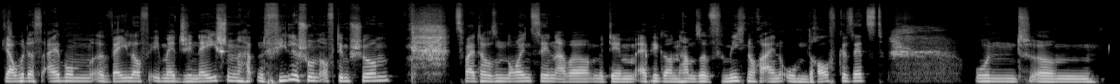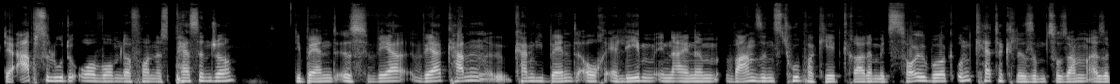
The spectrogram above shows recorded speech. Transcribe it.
glaube, das Album Veil of Imagination hatten viele schon auf dem Schirm 2019, aber mit dem Epigon haben sie für mich noch einen oben drauf gesetzt. Und ähm, der absolute Ohrwurm davon ist Passenger die Band ist. Wer, wer kann, kann die Band auch erleben in einem Wahnsinns-Tourpaket, gerade mit Soilburg und Cataclysm zusammen. Also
